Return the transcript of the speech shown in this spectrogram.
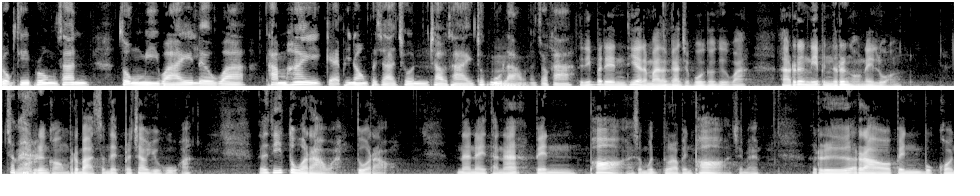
ดกที่พระองค์ท่านทรงมีไว้หรือว่าทำให้แก่พี่น้องประชาชนชาวไทยทุกหมู่เหล่านะเจ้าคะทีนี้ประเด็นที่อาตมาต้องการจะพูดก็คือว่า เรื่องนี้เป็นเรื่องของในหลวงใช่ไหมเรื่องของพระบาทสมเด็จพระเจ้าอยู่หัว แล้วทีนี้ตัวเราอะ ตัวเรา นะในฐานะเป็นพ่อสมมติตัวเราเป็นพ่อใช่ไหมหรือเราเป็นบุคคล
